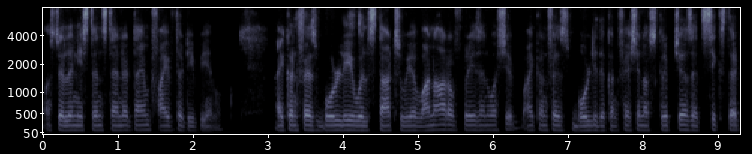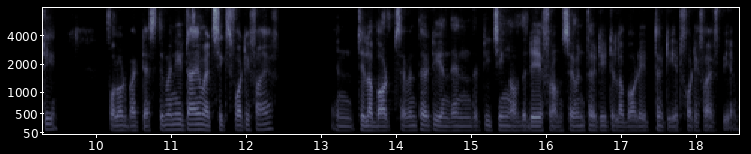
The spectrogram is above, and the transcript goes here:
australian eastern standard time 5.30 p.m I confess boldly will start. So we have one hour of praise and worship. I confess boldly the confession of scriptures at 6.30, followed by testimony time at 6.45 until about 7.30 and then the teaching of the day from 7.30 till about 8.30, 8.45 p.m.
